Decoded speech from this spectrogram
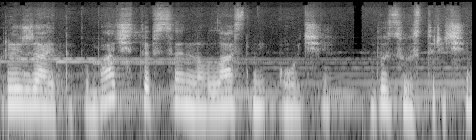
Приїжджайте, побачити все на власні очі. До зустрічі!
